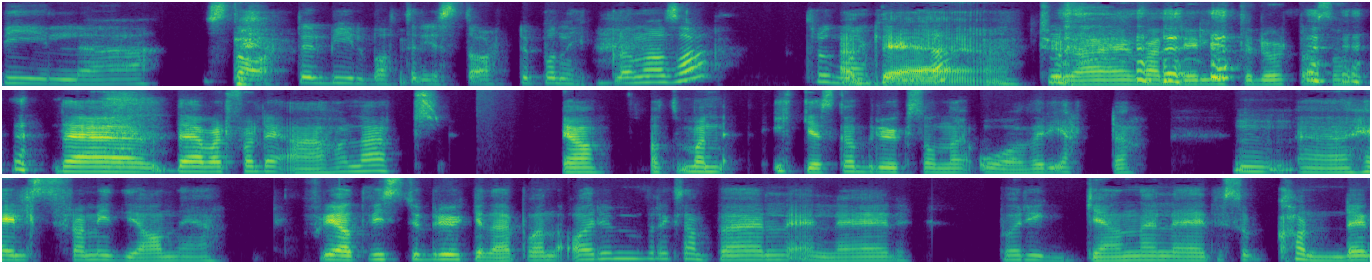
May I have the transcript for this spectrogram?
bilstarter, bilbatteristarter på nipplene, altså? Trodde man kunne det. det tror jeg er veldig lite lurt, altså. Det, det er i hvert fall det jeg har lært. Ja, at man ikke skal bruke sånne over hjertet, Mm. eh, helst fra midja ned. Fordi at hvis du bruker det på en arm f.eks., eller på ryggen, eller så kan, det,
